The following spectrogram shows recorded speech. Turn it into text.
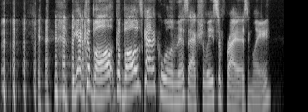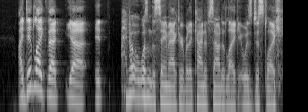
we got Kabal. Kabal is kind of cool in this, actually, surprisingly. I did like that. Yeah, it. I know it wasn't the same actor, but it kind of sounded like it was just like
